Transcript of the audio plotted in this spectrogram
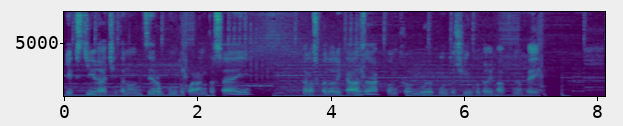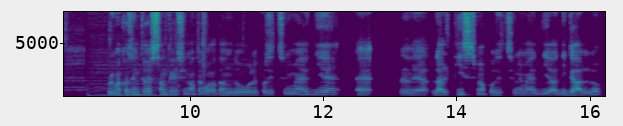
Gli XG recitano 0.46 per la squadra di casa contro 2.5 per i partenopei. Prima cosa interessante che si nota guardando le posizioni medie è l'altissima posizione media di Gallo.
